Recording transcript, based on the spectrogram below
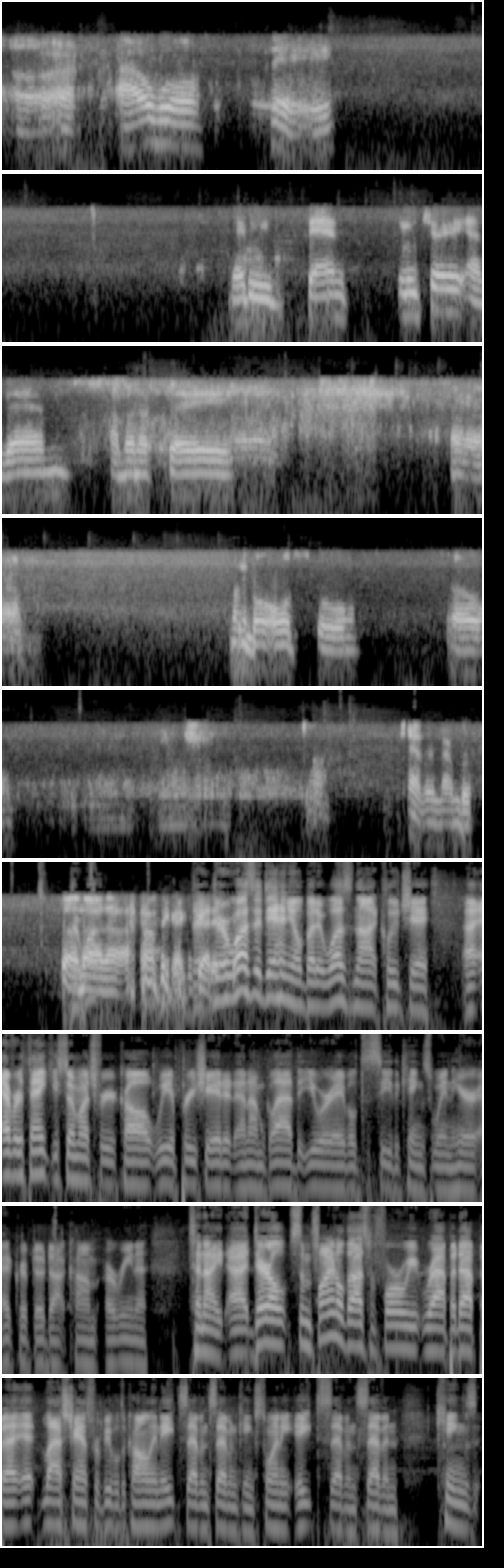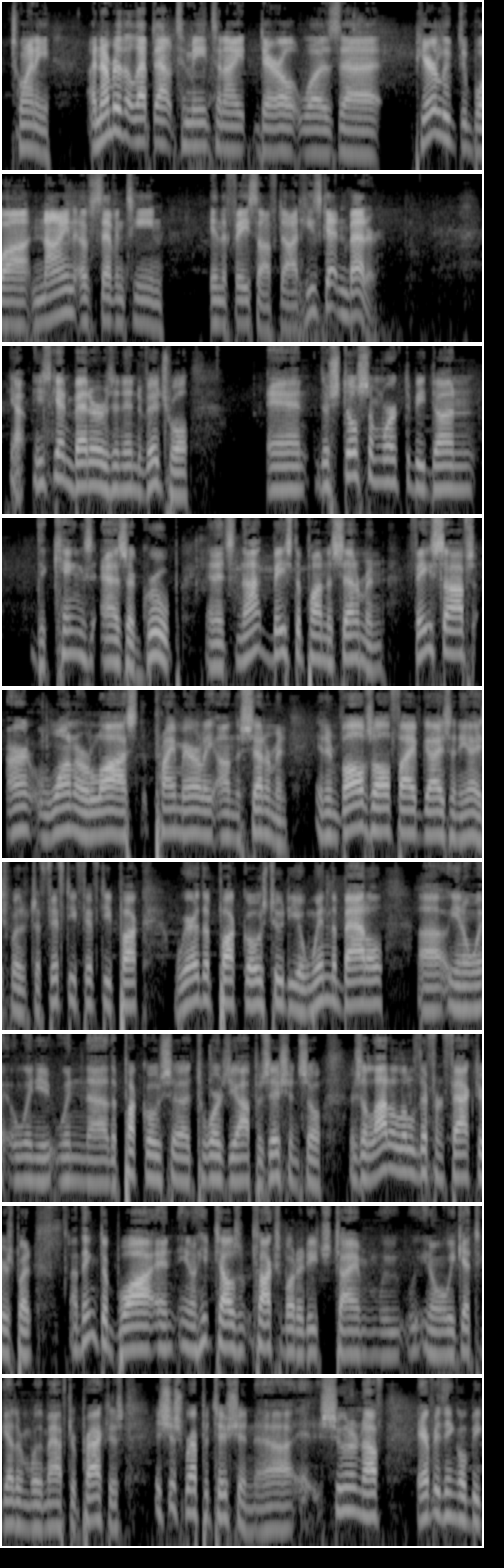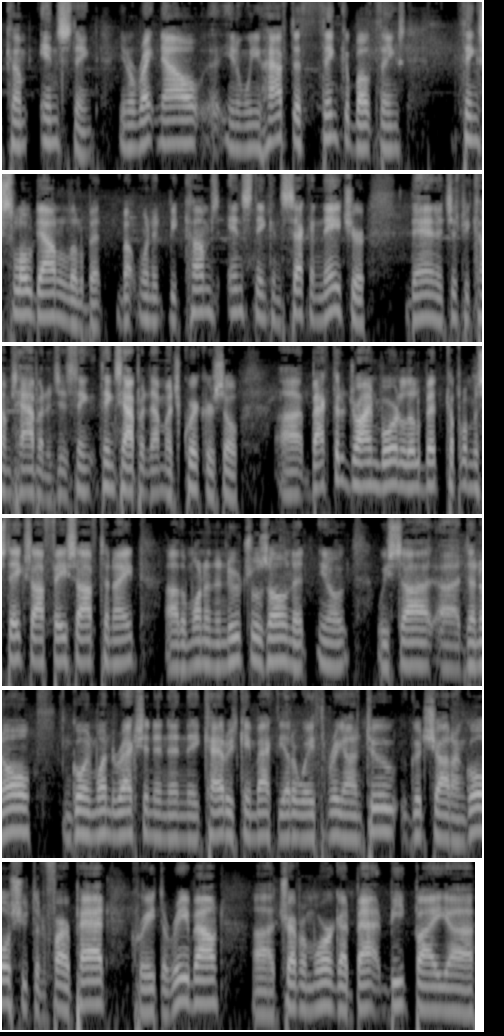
Uh, I will say maybe Dan Fluche, and then I'm gonna say uh, I'm gonna go old school. So can't remember. So There no, was- no, I don't think I can There, get it. there was a Daniel, but it was not Kluche. Uh, Ever, thank you so much for your call. We appreciate it, and I'm glad that you were able to see the Kings win here at Crypto.com Arena tonight. Uh, Daryl, some final thoughts before we wrap it up. Uh, last chance for people to call in 877 Kings 20, 877 Kings 20. A number that leapt out to me tonight, Daryl, was uh, Pierre Luc Dubois, 9 of 17 in the faceoff dot. He's getting better. Yeah, he's getting better as an individual, and there's still some work to be done. The Kings as a group, and it's not based upon the centerman. Faceoffs aren't won or lost primarily on the centerman. It involves all five guys on the ice, whether it's a 50-50 puck, where the puck goes to. Do you win the battle? Uh, you know when, you when uh, the puck goes uh, towards the opposition. So there's a lot of little different factors, but I think Dubois and you know he tells talks about it each time we, we you know we get together with him after practice. It's just repetition. Uh, soon enough, everything will become instinct. You know, right now, uh, you know when you have to think about things, things slow down a little bit. But when it becomes instinct and second nature, then it just becomes habit. It just think, things happen that much quicker. So uh, back to the drawing board a little bit. A couple of mistakes off face-off tonight. Uh, the one in the neutral zone that you know we saw uh, Danault go in one direction, and then the Coyotes came back the other way, three on two. Good shot on goal, shoot to the far pad, create the rebound. Uh, Trevor Moore got bat- beat by. Uh,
